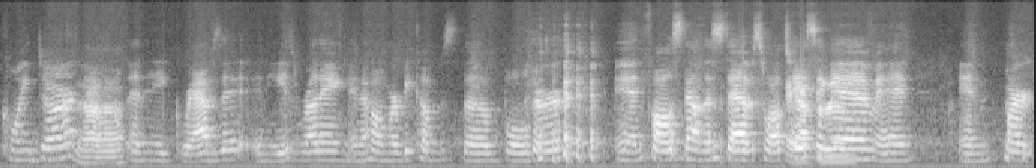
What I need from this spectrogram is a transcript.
coin jar. Uh, And he grabs it and he's running, and Homer becomes the boulder and falls down the steps while chasing him. him. And and Bart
